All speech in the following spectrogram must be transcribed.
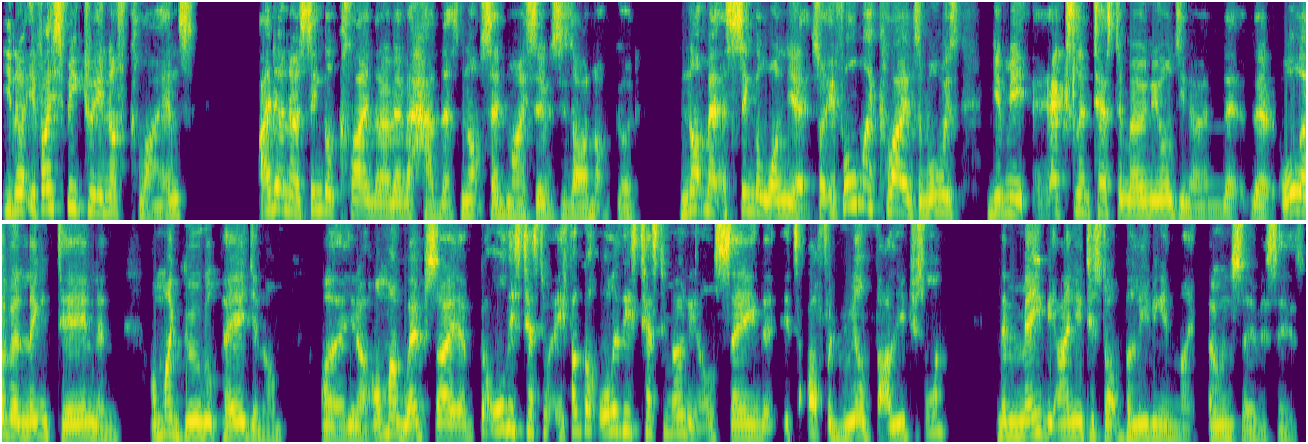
you know, if I speak to enough clients, I don't know a single client that I've ever had that's not said my services are not good. Not met a single one yet. So if all my clients have always given me excellent testimonials, you know, and they're, they're all over LinkedIn and on my Google page and on, uh, you know, on my website, I've got all these testimonials. If I've got all of these testimonials saying that it's offered real value to someone, then maybe I need to start believing in my own services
